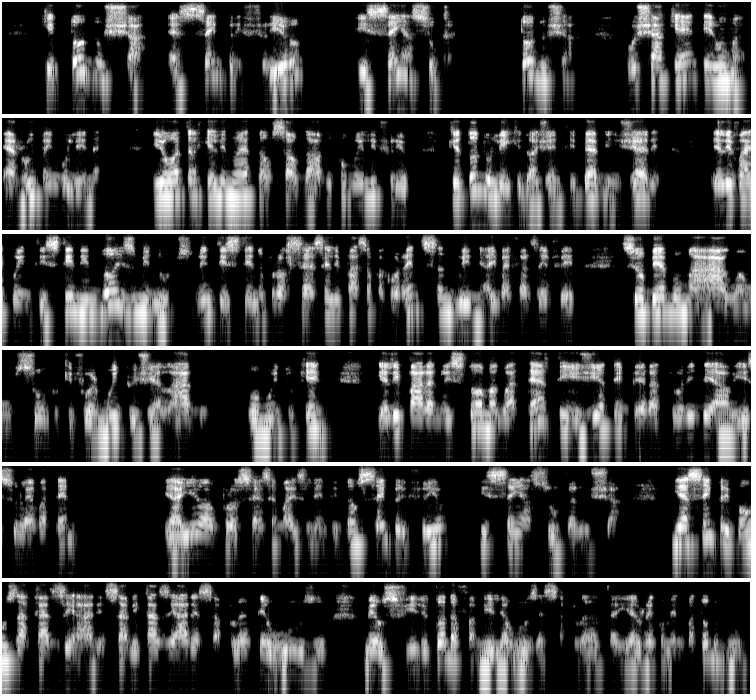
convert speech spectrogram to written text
que todo chá é sempre frio e sem açúcar. Todo chá. O chá quente, uma, é ruim para engolir, né? E outra, que ele não é tão saudável como ele frio. Porque todo líquido a gente bebe ingere, ele vai para o intestino em dois minutos. O intestino processa, ele passa para a corrente sanguínea, aí vai fazer efeito. Se eu bebo uma água, um suco que for muito gelado ou muito quente, ele para no estômago até atingir a temperatura ideal, e isso leva tempo. E aí o processo é mais lento. Então, sempre frio e sem açúcar o chá. E é sempre bom usar caseária, sabe? Caseária, essa planta eu uso, meus filhos, toda a família usa essa planta e eu recomendo para todo mundo.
